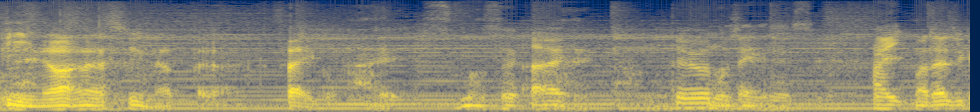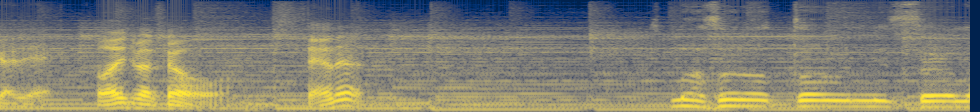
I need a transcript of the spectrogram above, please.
ピーの話になったから最後。はいすいません。はい。ということではい。また次回でお会いしましょう。さよならまあそのとにさよな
